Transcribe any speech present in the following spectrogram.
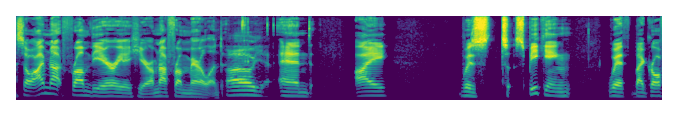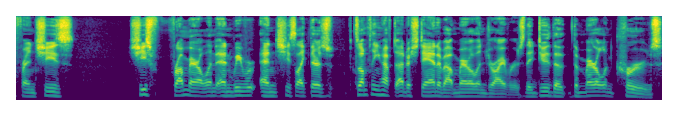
So I'm not from the area here. I'm not from Maryland. Oh yeah. and I was t- speaking with my girlfriend. She's she's from Maryland, and we were, and she's like, "There's something you have to understand about Maryland drivers. They do the the Maryland cruise,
